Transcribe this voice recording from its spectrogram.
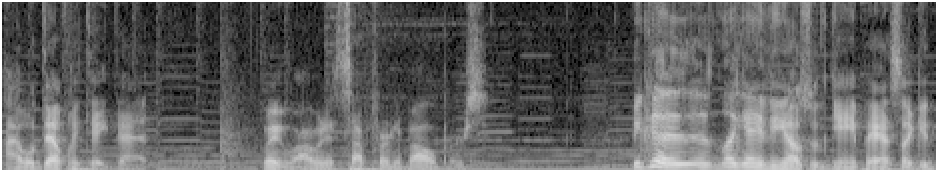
I will definitely take that. Wait, why would it suck for developers? Because, uh, like anything else with Game Pass, like, it,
